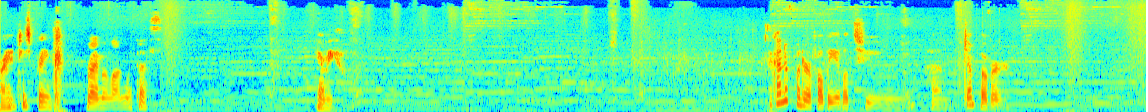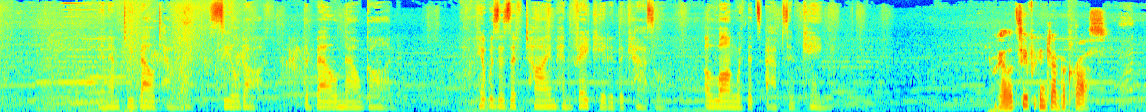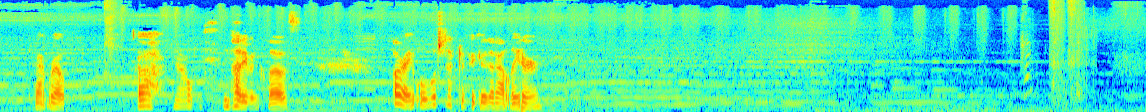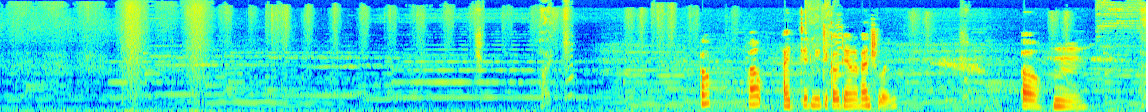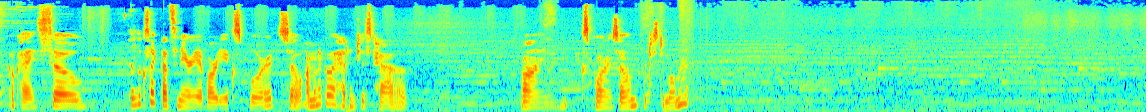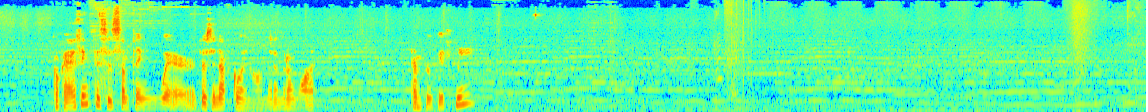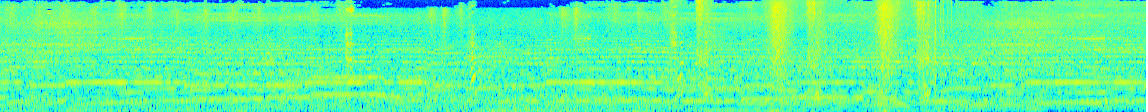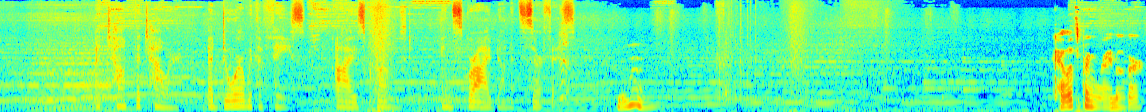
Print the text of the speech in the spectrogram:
Alright, just bring Rime along with us. Here we go. I kind of wonder if I'll be able to um, jump over. An empty bell tower, sealed off, the bell now gone. It was as if time had vacated the castle, along with its absent king. Okay, let's see if we can jump across that rope. Oh, no, not even close. Alright, well, we'll just have to figure that out later. Oh, well, I did need to go down eventually. Oh, hmm. Okay, so it looks like that's an area I've already explored, so I'm going to go ahead and just have Rime explore on his own for just a moment. Okay, I think this is something where there's enough going on that I'm going to want Ember with me. Closed, inscribed on its surface. Hmm. Okay, let's bring Rime over.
